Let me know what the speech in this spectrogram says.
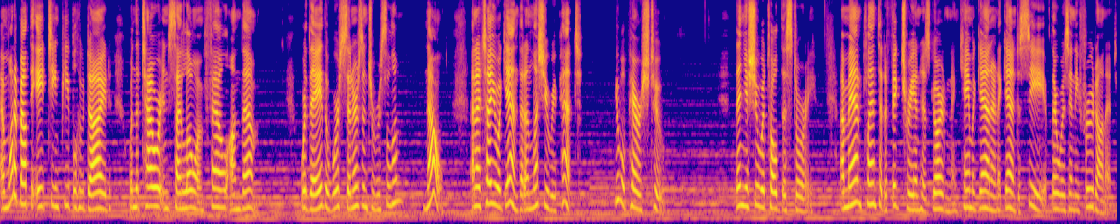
And what about the 18 people who died when the tower in Siloam fell on them? Were they the worst sinners in Jerusalem? No. And I tell you again that unless you repent, you will perish too. Then Yeshua told this story. A man planted a fig tree in his garden and came again and again to see if there was any fruit on it,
